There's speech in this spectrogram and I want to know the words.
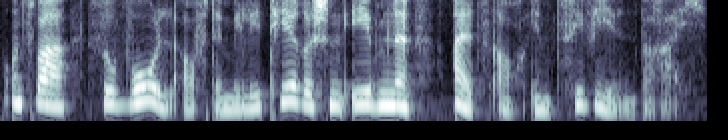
und zwar sowohl auf der militärischen Ebene als auch im zivilen Bereich.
